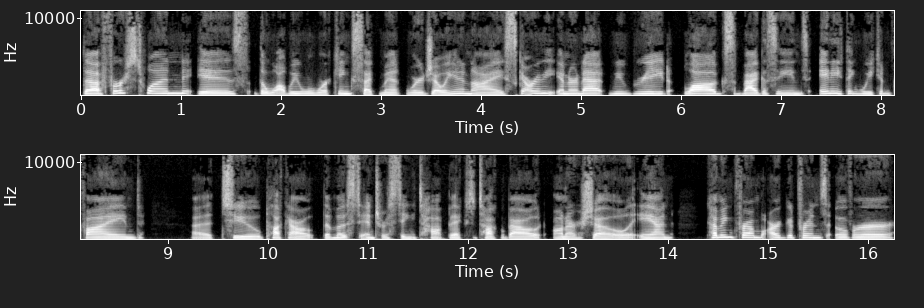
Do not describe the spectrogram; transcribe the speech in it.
The first one is the While We Were Working segment, where Joey and I scour the internet. We read blogs, magazines, anything we can find uh, to pluck out the most interesting topic to talk about on our show. And coming from our good friends over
